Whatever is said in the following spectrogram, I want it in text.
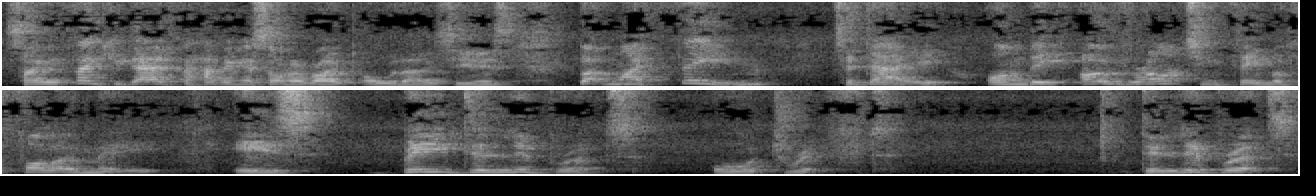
So thank you, Dad, for having us on a rope all those years. But my theme today, on the overarching theme of Follow Me, is be deliberate or drift. Deliberate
